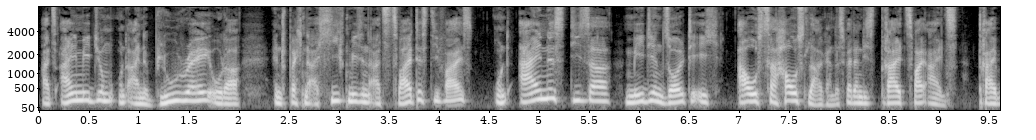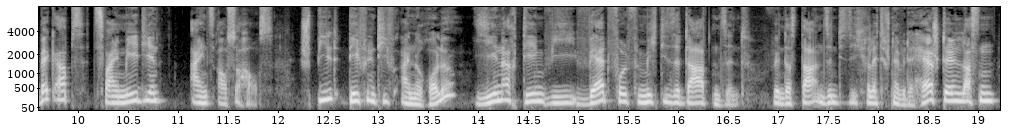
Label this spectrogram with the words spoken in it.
als ein Medium und eine Blu-ray oder entsprechende Archivmedien als zweites Device. Und eines dieser Medien sollte ich außer Haus lagern. Das wäre dann dieses 3-2-1. Drei Backups, zwei Medien, eins außer Haus. spielt definitiv eine Rolle, je nachdem, wie wertvoll für mich diese Daten sind. Wenn das Daten sind, die sich relativ schnell wieder herstellen lassen,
